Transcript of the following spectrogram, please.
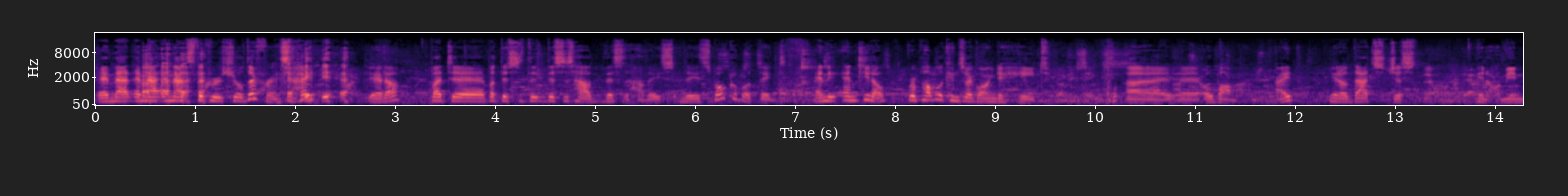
And that and that and that's the crucial difference, right? Yeah. You know. But uh, but this is the, this is how this is how they they spoke about things, and the, and you know Republicans are going to hate uh, uh, Obama, right? You know that's just you know I mean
